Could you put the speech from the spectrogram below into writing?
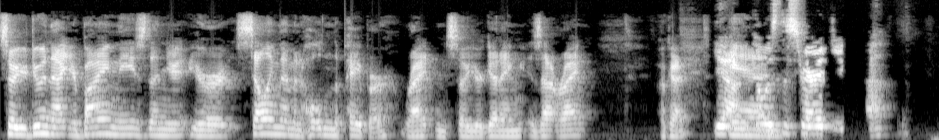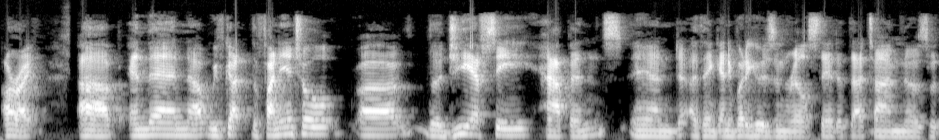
So you're doing that. You're buying these, then you, you're selling them and holding the paper, right? And so you're getting. Is that right? Okay. Yeah, and, that was the strategy. Uh-huh. All right. Uh, and then uh, we've got the financial, uh, the GFC happens. And I think anybody who's in real estate at that time knows what,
